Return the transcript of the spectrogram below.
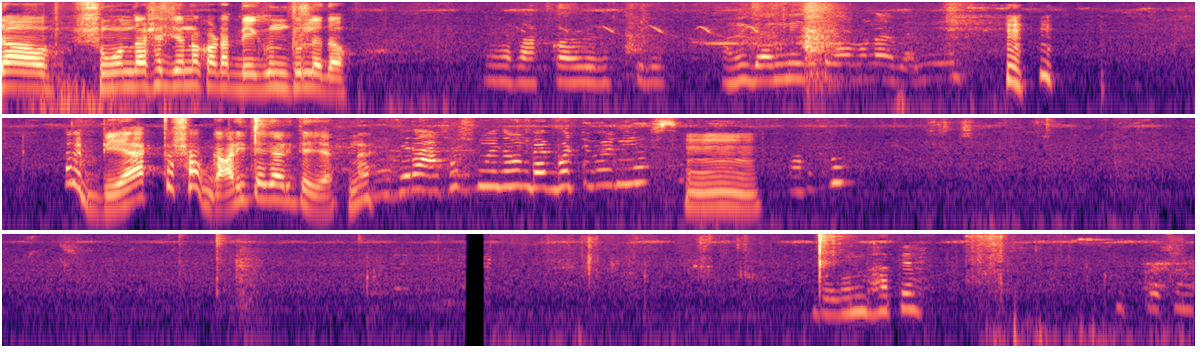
দাও সুমন দাসের জন্য কটা বেগুন তুলে দাও। আমি ব্যাগ নিয়ে যেতে পারব না ব্যাগ নিয়ে আরে ব্যাগ তো সব গাড়িতে গাড়িতে যায় না? নিজেরা আসার সময় ব্যাগ ভর্তি করে নিয়ে আসছি হুম। বেগুন ভাতে খুব পছন্দ।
